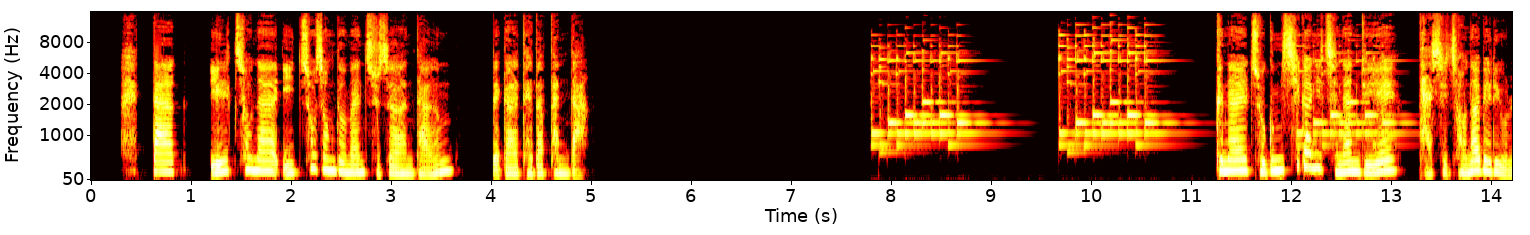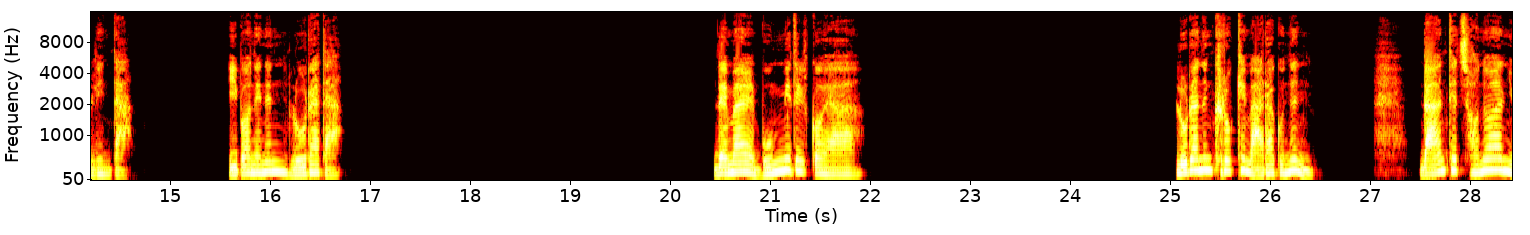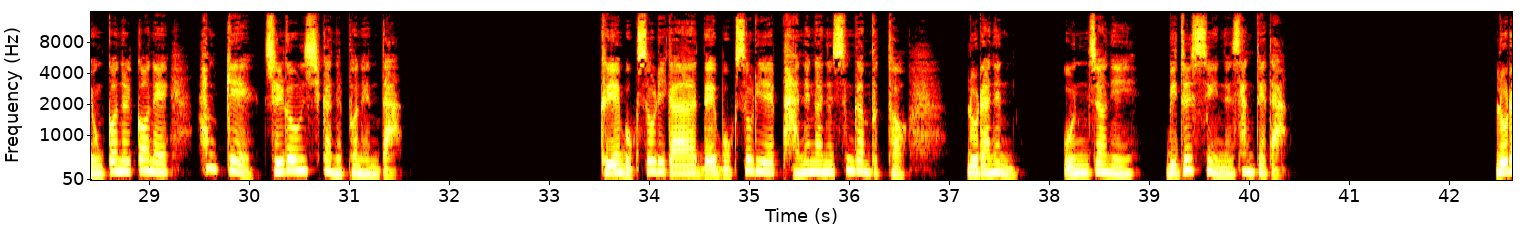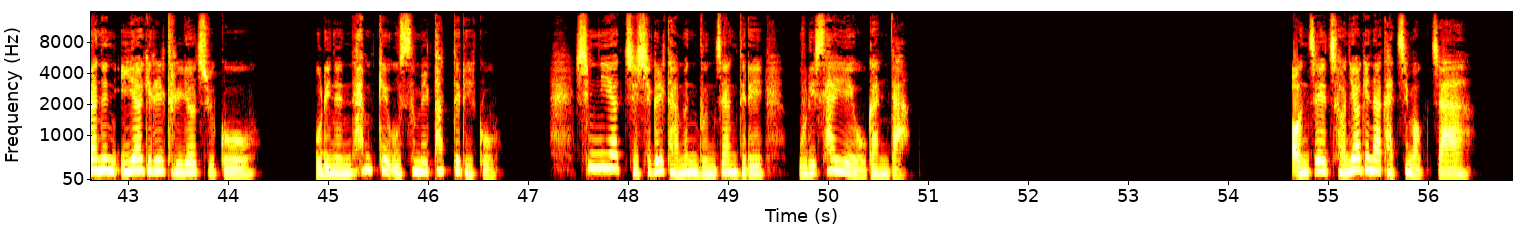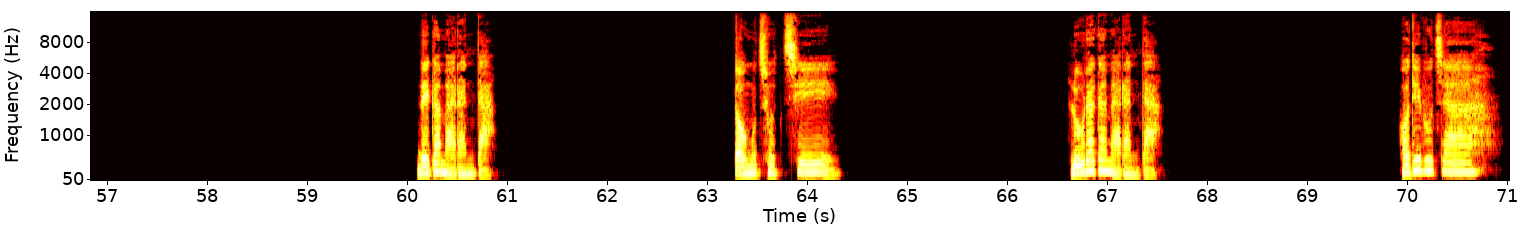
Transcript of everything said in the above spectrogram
딱 1초나 2초 정도만 주저한 다음 내가 대답한다. 그날 조금 시간이 지난 뒤에 다시 전화벨이 울린다. 이번에는 로라다. 내 말 못 믿을 거야. 로라는 그렇게 말하고는 나한테 전화한 용건을 꺼내 함께 즐거운 시간을 보낸다. 그의 목소리가 내 목소리에 반응하는 순간부터 로라는 온전히 믿을 수 있는 상대다. 로라는 이야기를 들려주고 우리는 함께 웃음을 터뜨리고 심리학 지식을 담은 문장들이 우리 사이에 오간다. 언제 저녁이나 같이 먹자. 내가 말한다. 너무 좋지. 로라가 말한다. 어디 보자.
